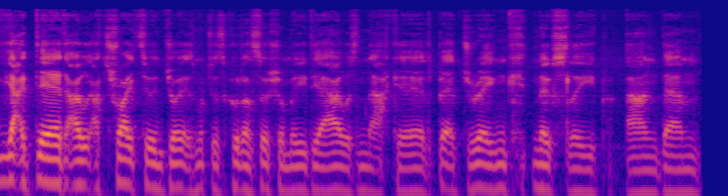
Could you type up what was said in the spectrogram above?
yeah, I did. I, I, tried to enjoy it as much as I could on social media. I was knackered, bit of drink, no sleep, and um,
